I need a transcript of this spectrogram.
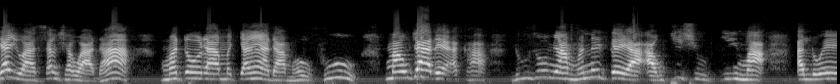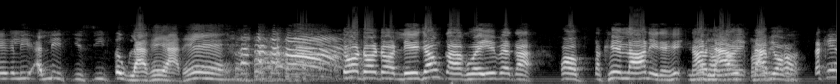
ရက်ရွာစောင့်ရှောက်ရတာမတော်တာမကြမ်းရတာမဟုတ်ဘူးမှောင်ကြတဲ့အခါလူဆိုးများမနှိမ့်သက်ရအောင်ကြည့်ရှုပြီးမှအလွယ်ကလေးအလစ်ပစ္စည်းတုတ်လာခဲ့ရတယ်တော်တော်တော်လေချောင်းကာကွယ်ရေးဘက်ကဟောသခင်လာနေတယ်ဟဲ့နားထောင်လိုက်ဘာပြောမလဲတခင်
